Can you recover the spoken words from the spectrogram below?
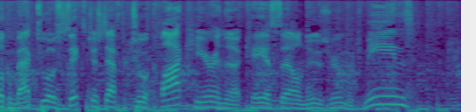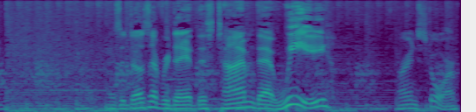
Welcome back to 06, just after 2 o'clock here in the KSL newsroom, which means, as it does every day at this time, that we are in store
